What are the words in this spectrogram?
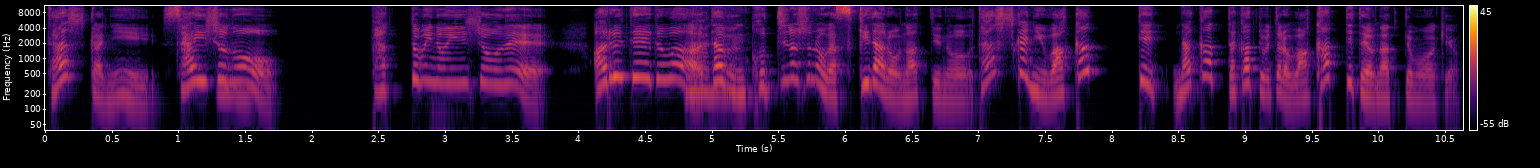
確かに最初のパッと見の印象で、ある程度は多分こっちの人の方が好きだろうなっていうのを確かに分かってなかったかって言われたら分かってたよなって思うわけよ。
